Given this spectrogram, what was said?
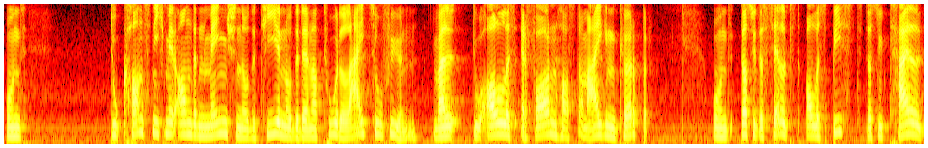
Und du kannst nicht mehr anderen Menschen oder Tieren oder der Natur Leid zuführen, weil du alles erfahren hast am eigenen Körper. Und dass du das selbst alles bist, dass du Teil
